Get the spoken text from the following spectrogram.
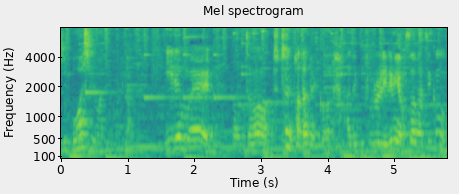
지금 뭐 하시려고 하는 거예요? 이름을 먼저 추천을 받아야 될 것 같아요. 아직 부를 이름이 없어가지고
